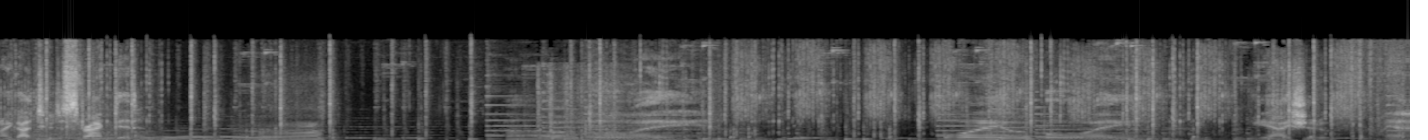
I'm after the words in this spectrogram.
I got too distracted. Oh oh boy. Yeah, I should have yeah,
